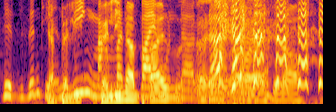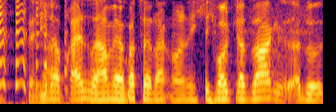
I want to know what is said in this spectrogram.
wir sind hier Ja, in Berlin- Siegen, machen Berliner wir 200, Preise. oder? Äh, genau. Berliner Preise haben wir ja Gott sei Dank noch nicht. Ich wollte gerade sagen, also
